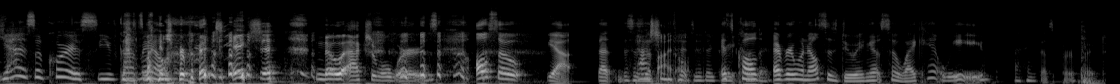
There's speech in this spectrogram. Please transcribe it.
Yes, of course. You've got That's my mail. interpretation. no actual words. Also, yeah, that this is Passion the it's called cover. "Everyone Else Is Doing It," so why can't we? I think that's perfect.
